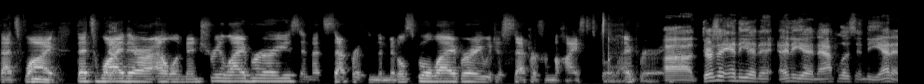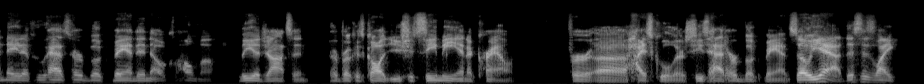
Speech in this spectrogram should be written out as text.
That's why mm. that's why yeah. there are elementary libraries, and that's separate from the middle school library, which is separate from the high school library. Uh, there's an Indiana, Indianapolis, Indiana native who has her book banned in Oklahoma. Leah Johnson. Her book is called "You Should See Me in a Crown" for uh, high schoolers. She's had her book banned. So yeah, this is like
